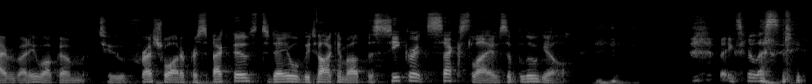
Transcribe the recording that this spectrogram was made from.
Hi, everybody. Welcome to Freshwater Perspectives. Today we'll be talking about the secret sex lives of bluegill. Thanks for listening.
